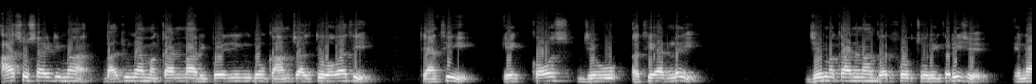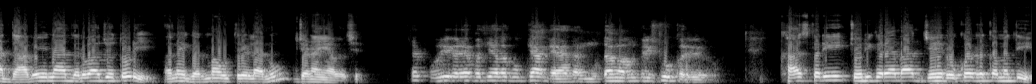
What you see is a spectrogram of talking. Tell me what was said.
આ સોસાયટીમાં બાજુના મકાનમાં રિપેરિંગનું કામ ચાલતું હોવાથી ત્યાંથી એક કોસ જેવું હથિયાર લઈ જે મકાનમાં ઘરફોડ ચોરી કરી છે એના ધાબેના દરવાજો તોડી અને ઘરમાં ઉતરેલાનું જણાઈ આવે છે. ચોરી કર્યા પછી આ લોકો ક્યાં ગયા હતા? મુદ્દા શું કર્યું ખાસ કરી ચોરી કર્યા બાદ જે રોકડ રકમ હતી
